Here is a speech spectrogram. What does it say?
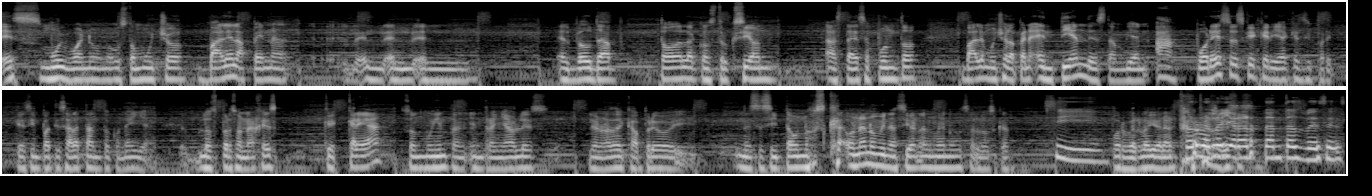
es muy bueno, me gustó mucho, vale la pena el, el, el, el build-up, toda la construcción hasta ese punto. Vale mucho la pena. Entiendes también. Ah, por eso es que quería que, que simpatizara tanto con ella. Los personajes que crea son muy entra- entrañables. Leonardo DiCaprio y necesita un Oscar, una nominación al menos al Oscar Sí. por verlo llorar. Por tantas verlo veces. llorar tantas veces.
